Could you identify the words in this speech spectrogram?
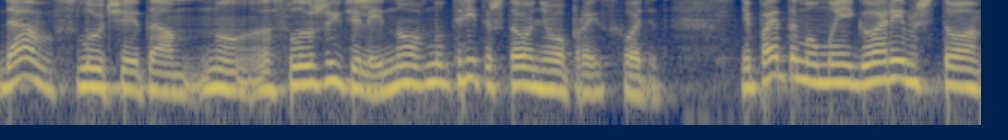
да, в случае там, ну, служителей, но внутри-то что у него происходит? И поэтому мы и говорим, что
